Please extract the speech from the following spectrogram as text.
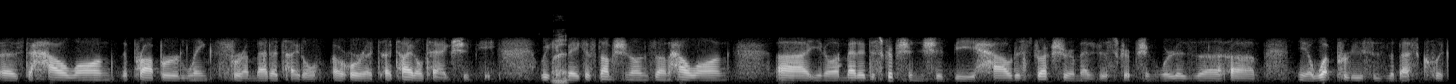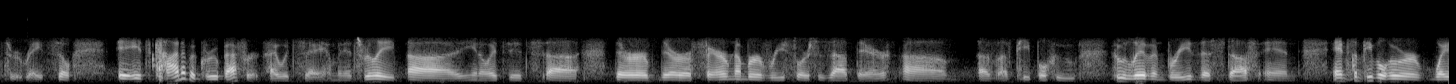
as to how long the proper length for a meta title or, or a, a, title tag should be. We can right. make assumptions on how long uh, you know a meta description should be, how to structure a meta description, where does uh, uh, you know what produces the best click through rate. So it's kind of a group effort, I would say. I mean, it's really uh, you know it's it's uh, there are there are a fair number of resources out there. Um, of, of people who who live and breathe this stuff, and and some people who are way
